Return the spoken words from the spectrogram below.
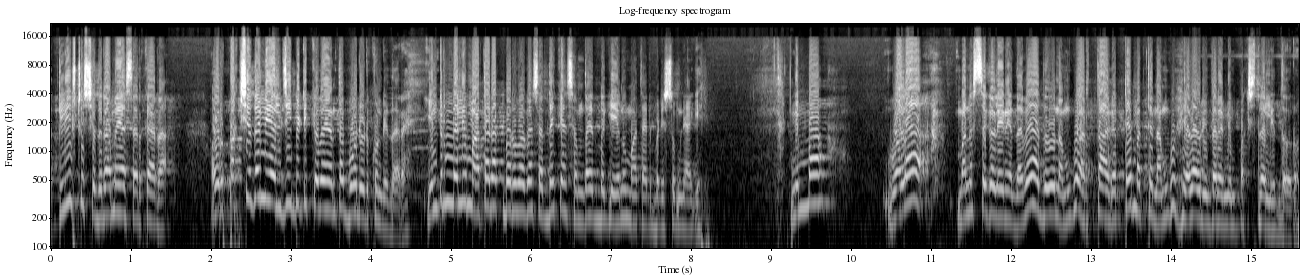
ಅಟ್ಲೀಸ್ಟ್ ಸಿದ್ದರಾಮಯ್ಯ ಸರ್ಕಾರ, ಅವ್ರ ಪಕ್ಷದಲ್ಲಿ ಎಲ್ ಜಿ ಬಿ ಟಿ ಅಂತ ಬೋರ್ಡ್ ಇಟ್ಕೊಂಡಿದ್ದಾರೆ. ಇಂಟರ್ನಲ್ಲಿ ಮಾತಾಡಕ್ಕೆ ಬರುವಾಗ ಸದ್ಯಕ್ಕೆ ಸಮುದಾಯದ ಬಗ್ಗೆ ಏನೂ ಮಾತಾಡಬೇಡಿ ಸುಮ್ಮನೆ ಆಗಿ. ನಿಮ್ಮ ಒಳ ಮನಸ್ಸುಗಳೇನಿದ್ದಾವೆ ಅದು ನಮಗೂ ಅರ್ಥ ಆಗುತ್ತೆ, ಮತ್ತು ನಮಗೂ ಹೇಳೋರು ಇದ್ದಾರೆ ನಿಮ್ಮ ಪಕ್ಷದಲ್ಲಿದ್ದವರು.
